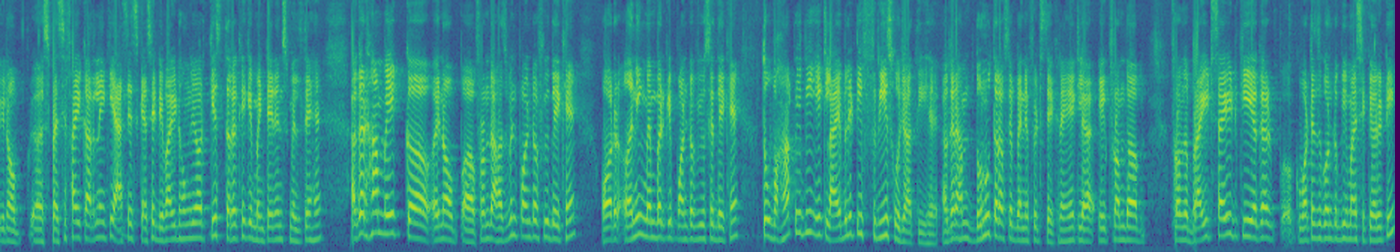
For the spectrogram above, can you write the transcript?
यू नो स्पेसिफाई कर लें कि एसेट्स कैसे डिवाइड होंगे और किस तरह के मेंटेनेंस मिलते हैं। अगर हम एक you know from the husband point of view देखें और अर्निंग मेंबर के पॉइंट ऑफ़ व्यू से देखें तो वहाँ पे भी एक लाइबिलिटी फ्रीज हो जाती है। अगर हम दोनों तरफ़ से बेनिफिट्स देख रहे हैं एक एक from the from the bright side कि अगर what is going to be my security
